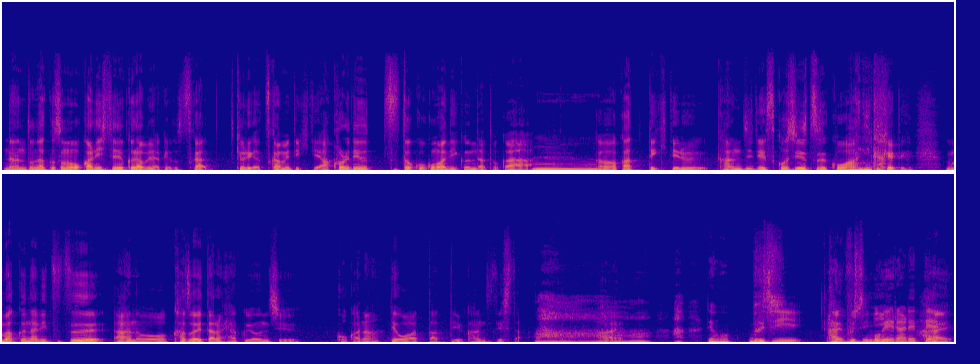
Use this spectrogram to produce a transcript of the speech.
なんとなくそのお借りしてるクラブだけど、つか、距離がつかめてきて、あ、これで打つとここまで行くんだとかう、んが分かってきてる感じで、少しずつ後半にかけて 上手くなりつつ、あの、数えたら145個かなで終わったっていう感じでした。ああ、あ、でも無事。はい、無事に。終えられてはい。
